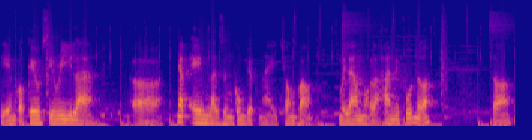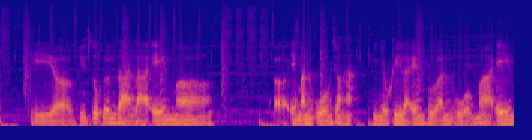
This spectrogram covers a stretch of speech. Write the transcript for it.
thì em có kêu Siri là uh, nhắc em là dừng công việc này trong vòng 15 hoặc là 20 phút nữa đó thì uh, ví dụ đơn giản là em uh, uh, em ăn uống chẳng hạn thì nhiều khi là em vừa ăn uống mà em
